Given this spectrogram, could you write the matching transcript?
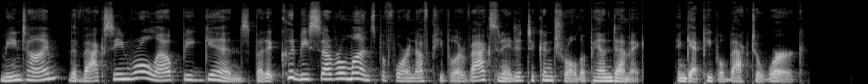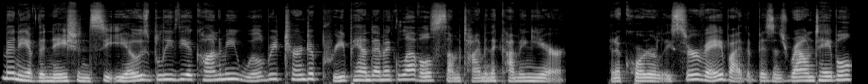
Meantime, the vaccine rollout begins, but it could be several months before enough people are vaccinated to control the pandemic and get people back to work. Many of the nation's CEOs believe the economy will return to pre pandemic levels sometime in the coming year. In a quarterly survey by the Business Roundtable,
